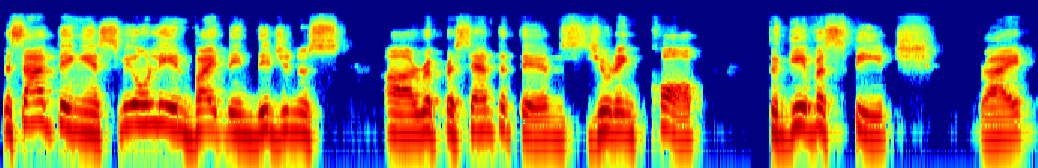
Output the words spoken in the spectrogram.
The sad thing is, we only invite the indigenous uh, representatives during COP to give a speech, right?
